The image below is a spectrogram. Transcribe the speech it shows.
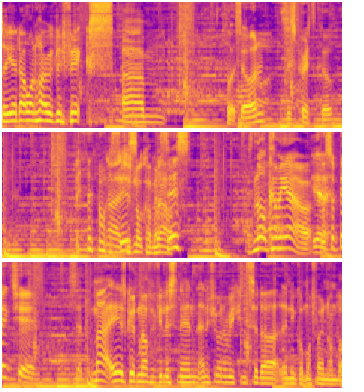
So yeah, that one hieroglyphics. Um, What's it on? Is this critical? no, it's just not coming What's out. this? It's not coming out. Yeah. It's a big tune. Matt, it is good enough if you're listening, and if you want to reconsider, then you've got my phone number.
